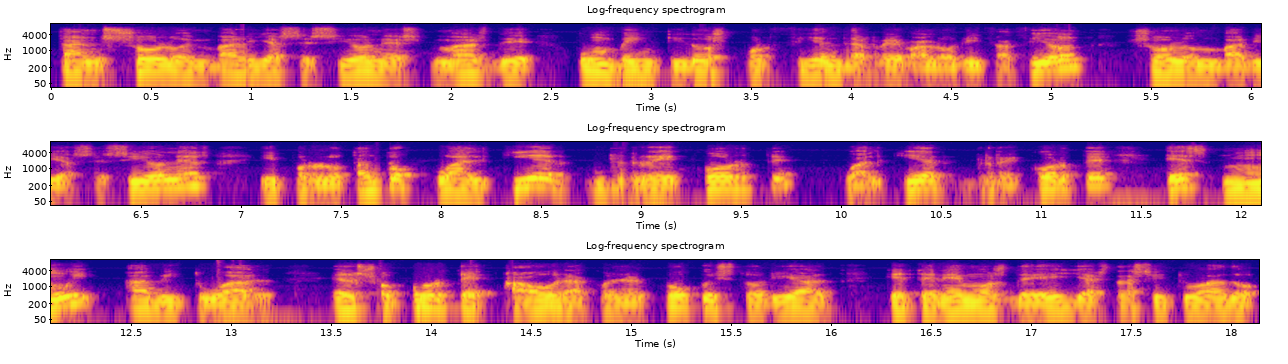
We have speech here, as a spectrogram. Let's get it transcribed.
tan solo en varias sesiones más de un 22% de revalorización, solo en varias sesiones, y por lo tanto cualquier recorte, cualquier recorte es muy habitual. El soporte ahora con el poco historial que tenemos de ella está situado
